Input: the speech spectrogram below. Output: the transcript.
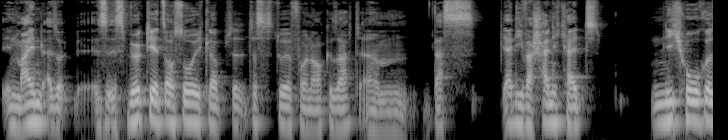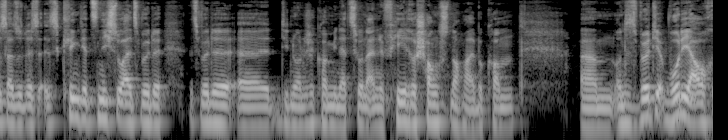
in meinen, also es, es wirkt jetzt auch so, ich glaube, das hast du ja vorhin auch gesagt, ähm, dass ja die Wahrscheinlichkeit nicht hoch ist. Also das, es klingt jetzt nicht so, als würde, als würde äh, die nordische Kombination eine faire Chance nochmal bekommen. Ähm, und es wird, wurde ja auch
